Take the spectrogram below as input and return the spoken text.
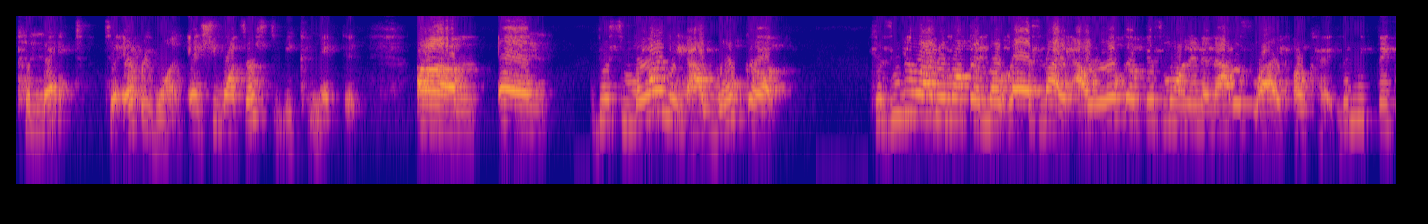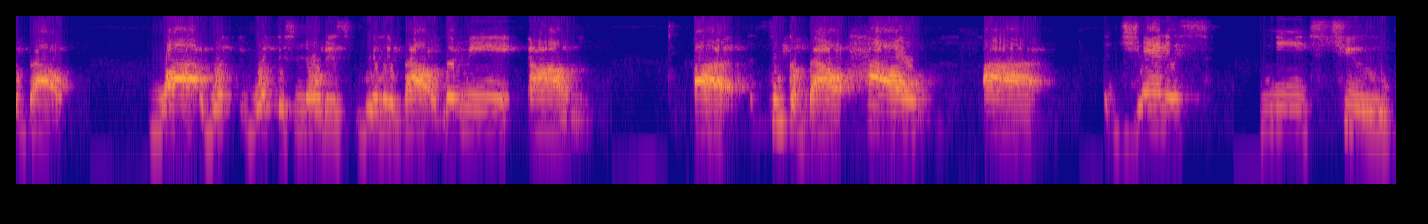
connect to everyone, and she wants us to be connected. Um, and this morning, I woke up because even though I didn't want that note last night, I woke up this morning and I was like, okay, let me think about why what what this note is really about. Let me um, uh, think about how uh, Janice needs to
